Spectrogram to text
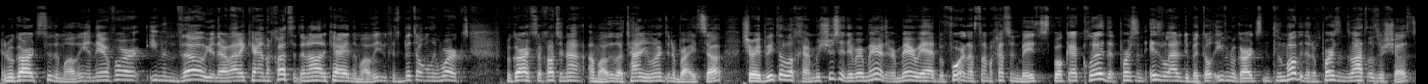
in regards to the Mavi, and therefore even though they're allowed to carry in the chater, they're not allowed to carry in the Mavi because bittul only works regards to chater, not a Mavi. Latani learned in a braytza. Shari bittul lachem rishus. They were married. They were married we had before, and Aslam Chesed base spoke out clearly that a person is allowed to do even regards to the Mavi, that a person is not as a shus,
